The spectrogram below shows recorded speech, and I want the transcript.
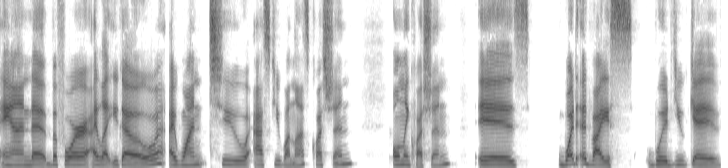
And uh, before I let you go, I want to ask you one last question. Only question is what advice would you give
